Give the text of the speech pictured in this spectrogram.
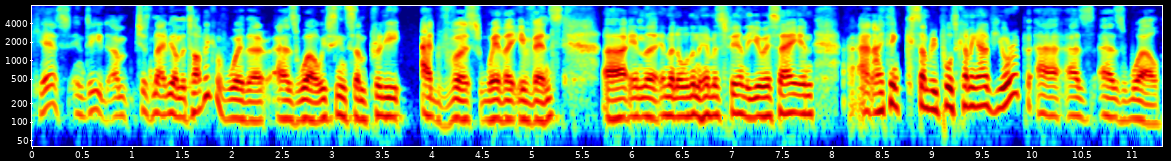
Yes, indeed. Um, just maybe on the topic of weather as well, we've seen some pretty adverse weather events uh, in the in the northern hemisphere in the USA, and and I think some reports coming out of Europe uh, as as well.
